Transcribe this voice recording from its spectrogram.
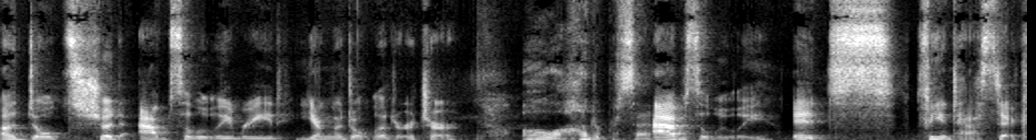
adults should absolutely read young adult literature. Oh, 100%. Absolutely. It's fantastic.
